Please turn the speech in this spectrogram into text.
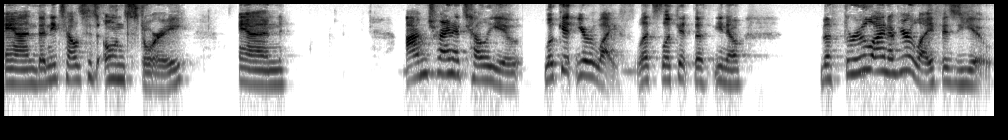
and then he tells his own story. And I'm trying to tell you look at your life. Let's look at the, you know, the through line of your life is you.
